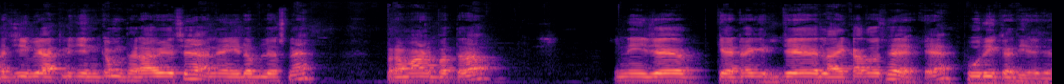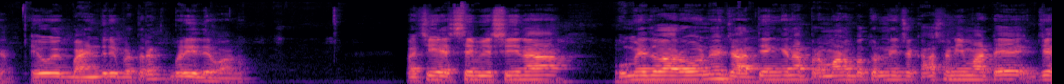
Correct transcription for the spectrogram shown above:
હજી બી આટલી જ ઇન્કમ ધરાવીએ છીએ અને ઈડબ્લ્યુએસ ને પ્રમાણપત્રની જે કેટેગરી જે લાયકાતો છે એ પૂરી કરીએ છીએ. એવું એક બાંહેધરી પત્રક ભરી દેવાનું. પછી એસસીબીસી ના ઉમેદવારોને જાતિ અંગેના પ્રમાણપત્રોની ચકાસણી માટે જે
